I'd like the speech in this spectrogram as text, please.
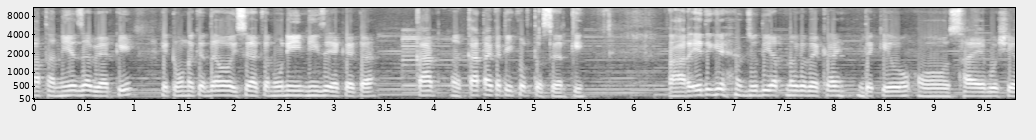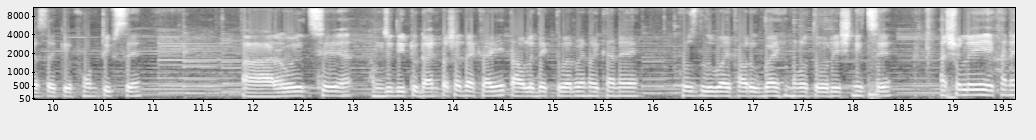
মাথা নিয়ে যাবে আর কি, এটা ওনাকে দেওয়া হয়েছে, এখন উনি নিজে একা একা কাট, কাটাকাটি করতেছে আর কি। আর এদিকে যদি আপনাকে দেখায় দেখেও ছায়ে বসে আছে, কেউ ফোন টিপছে। আর ওই হচ্ছে, আমি যদি একটু ডাইন পাশে দেখাই, তাহলে দেখতে পারবেন ওইখানে ফজলু ভাই ফারুক ভাই মূলত রেস্ট নিচ্ছে। আসলে এখানে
